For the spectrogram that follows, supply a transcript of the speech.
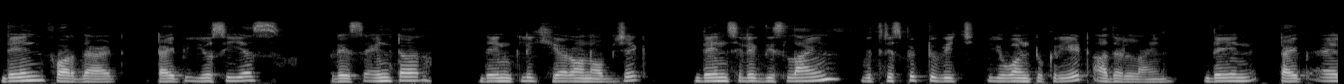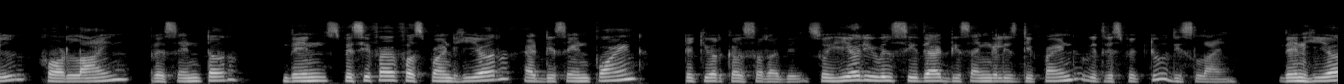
Then for that type UCS, press enter, then click here on object, then select this line with respect to which you want to create other line. Then type L for line, press enter, then specify first point here at this end point. Take your cursor away. So here you will see that this angle is defined with respect to this line. Then here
